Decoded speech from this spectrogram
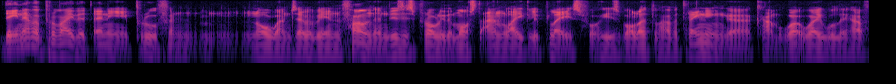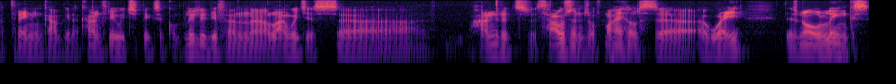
they never provided any proof, and no one's ever been found. And this is probably the most unlikely place for Hezbollah to have a training uh, camp. Why, why would they have a training camp in a country which speaks a completely different uh, languages, uh, hundreds, thousands of miles uh, away? There's no links.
